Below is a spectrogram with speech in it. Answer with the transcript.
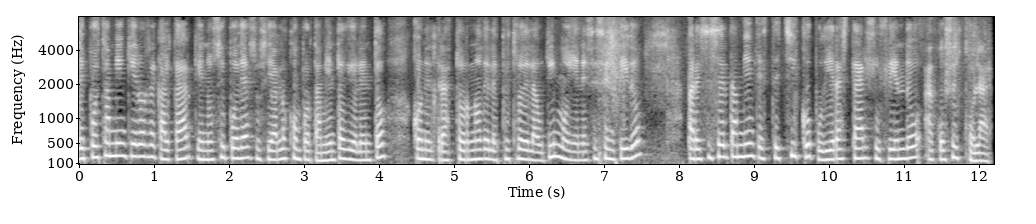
Después también quiero recalcar que no se puede asociar los comportamientos violentos con el trastorno del espectro del autismo y en ese sentido parece ser también que este chico pudiera estar sufriendo acoso escolar.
